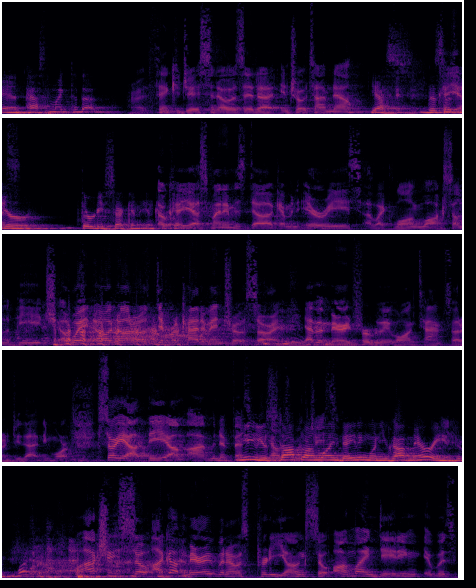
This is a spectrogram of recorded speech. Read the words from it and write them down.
And pass the mic to Doug. All right, thank you, Jason. Oh, is it uh, intro time now? Yes. This Okay, is yes. your 30-second intro. Okay, yes. My name is Doug. I'm an Aries. I like long walks on the beach. Oh, wait, no, no, no, different kind of intro. Sorry, I've been married for a really long time, so I don't do that anymore. So yeah, the um, I'm an investment. You, you stopped online Jason. dating when you got married. What? Well, actually, so I got married when I was pretty young. So online dating, it was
